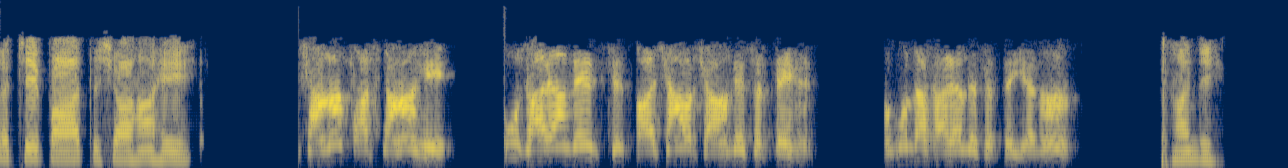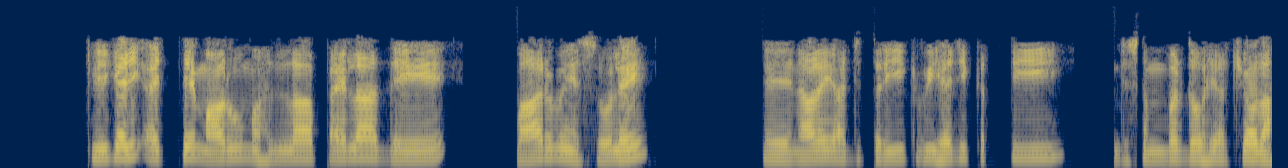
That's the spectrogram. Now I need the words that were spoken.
ਸੱਚੇ ਪਾਤਸ਼ਾਹਾਂ ਹੈ। ਸ਼ਾਹਾਂ ਪਾਤਸ਼ਾਹਾਂ ਹੈ। ਤੂੰ ਸਾਰਿਆਂ ਦੇ ਪਾਤਸ਼ਾਹ ਔਰ ਸ਼ਾਹਾਂ ਦੇ ਸਿਰ ਤੇ ਹੈ। ਹੁਕਮ ਦਾ ਸਾਰਿਆਂ ਦੇ ਸਿਰ ਤੇ ਹੀ ਹੈ ਨਾ। ਹਾਂਜੀ। ਠੀਕ ਹੈ ਜੀ ਇੱਥੇ ਮਾਰੂ ਮਹੱਲਾ ਪਹਿਲਾ ਦੇ 12ਵੇਂ ਸੋਲੇ ਤੇ ਨਾਲੇ ਅੱਜ ਤਰੀਕ ਵੀ ਹੈ ਜੀ 31 ਦਸੰਬਰ 2014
